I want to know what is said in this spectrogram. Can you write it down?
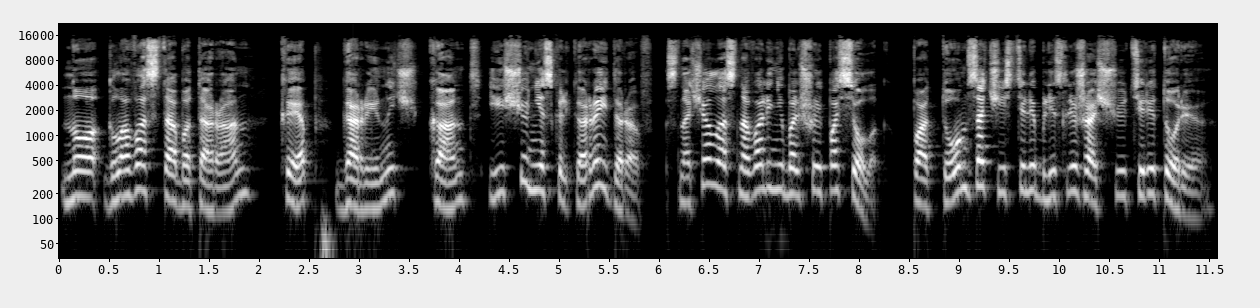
Но глава стаба Таран, Кэп, Горыныч, Кант и еще несколько рейдеров сначала основали небольшой поселок, Потом зачистили близлежащую территорию.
